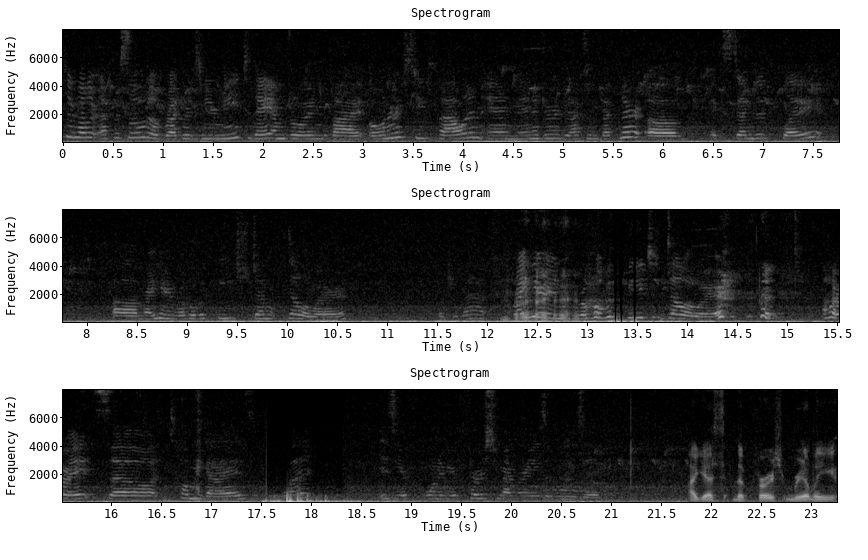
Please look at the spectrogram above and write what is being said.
Welcome to another episode of Records Near Me. Today I'm joined by owner Steve Fallon and manager Jackson Beckner of Extended Play, um, right here in Rehoboth Beach, Del- Delaware. Right here in Rehoboth Beach, Delaware. Alright, so tell me guys, what is your one of your first memories of music? I guess the first really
